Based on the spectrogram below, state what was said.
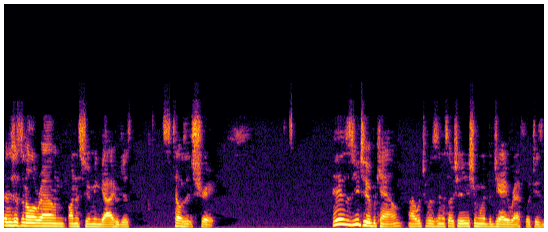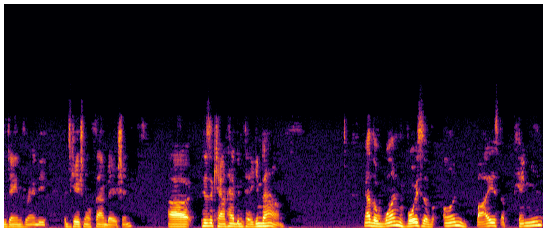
and is just an all-around unassuming guy who just tells it straight. His YouTube account, uh, which was in association with the JREF, which is the James Randi Educational Foundation, uh, his account had been taken down. Now, the one voice of unbiased opinion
